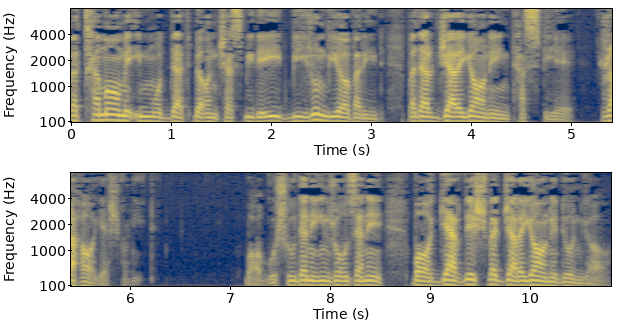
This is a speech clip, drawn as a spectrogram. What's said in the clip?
و تمام این مدت به آن چسبیده اید بیرون بیاورید و در جریان این تصفیه رهایش کنید با گشودن این روزنه با گردش و جریان دنیا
